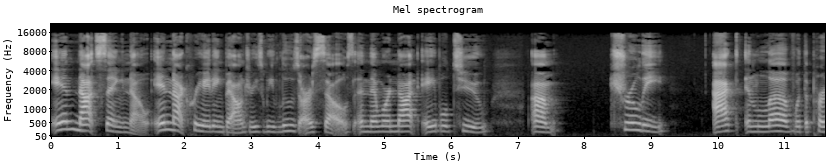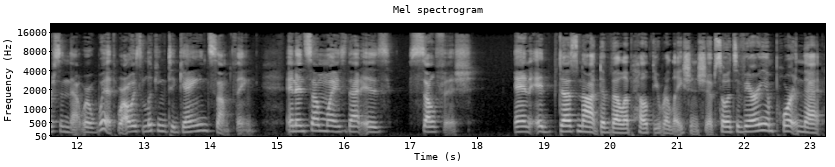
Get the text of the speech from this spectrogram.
in not saying no, in not creating boundaries, we lose ourselves and then we're not able to um, truly act in love with the person that we're with. We're always looking to gain something. And in some ways, that is selfish and it does not develop healthy relationships. So it's very important that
